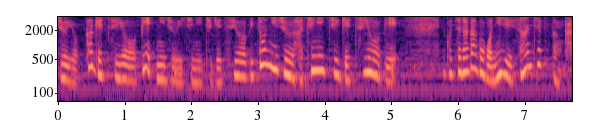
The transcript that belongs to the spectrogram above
はい14日月曜日21日月曜日と28日月曜日。こちらが午後2時30分から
